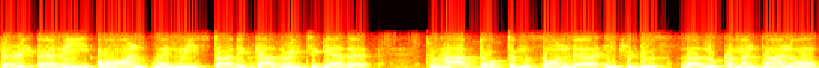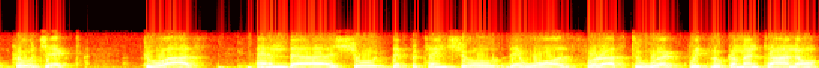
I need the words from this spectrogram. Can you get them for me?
very early on when we started gathering together to have Dr. Musonda introduce uh, Lukamantano project to us and uh, showed the potential there was for us to work with Lukamantano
